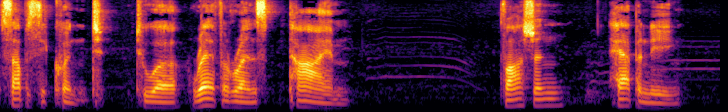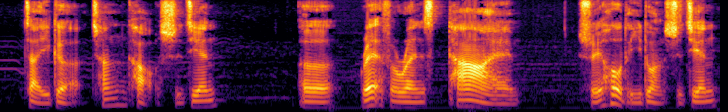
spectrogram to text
subsequent to a reference time. 发生 happening 在一个参考时间，a reference time 随后的一段时间，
